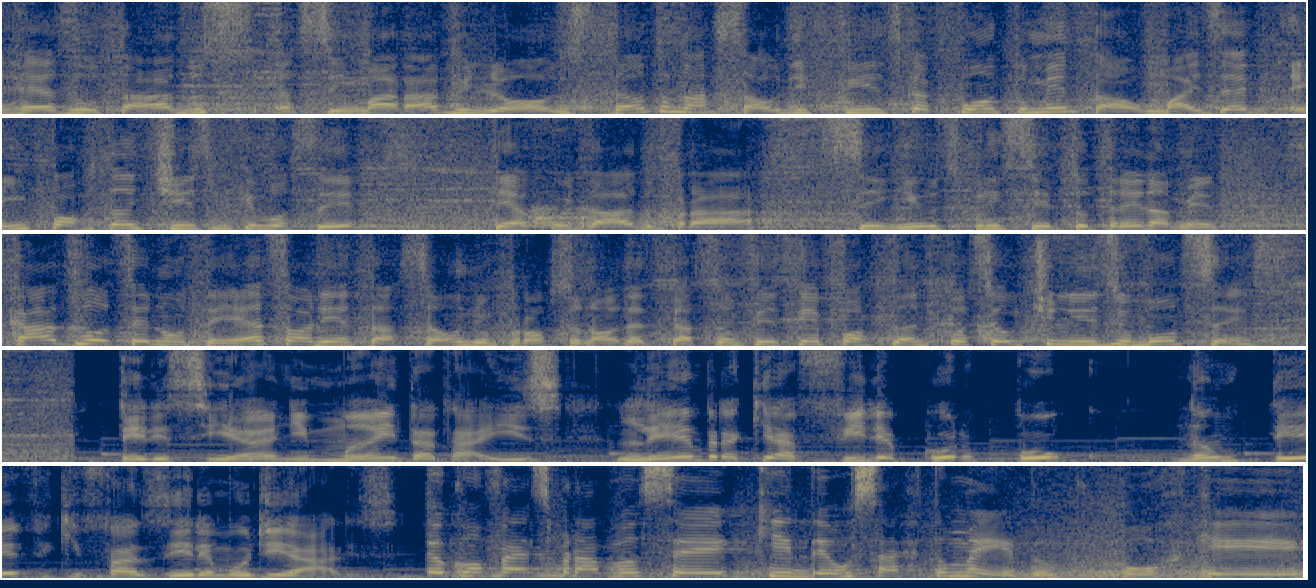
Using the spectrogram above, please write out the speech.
resultados assim maravilhosos, tanto na saúde física quanto mental. Mas é, é importantíssimo que você tenha cuidado para seguir os princípios do treinamento. Caso você não tenha essa orientação de um profissional da educação física, é importante que você utilize o bom senso. Teresiane, mãe da Thaís, lembra que a filha, por pouco, não teve que fazer hemodiálise. Eu confesso para você que deu um certo medo, porque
